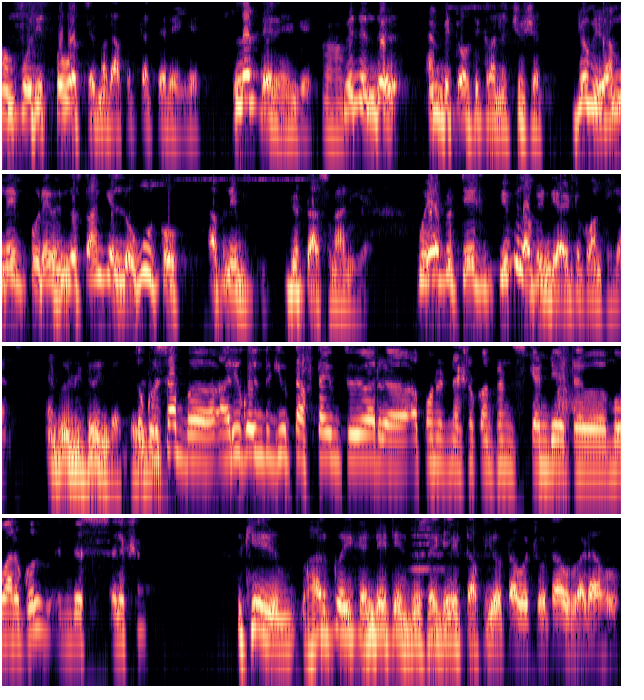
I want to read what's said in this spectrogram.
हम पूरी कुत से मदाफत करते रहेंगे लड़ते रहेंगे। Within the ambit of the constitution जो भी हमने पूरे हिंदुस्तान के लोगों को अपनी जुता सुनानी है। We have to take people of India into confidence and we will be doing that. So, Kursab, uh, are you going to give tough time to your uh, opponent, National Conference candidate uh, Mubarak Gul in this election? देखिए हर कोई कैंडिडेट एक दूसरे के लिए टफ ही होता हो छोटा हो बड़ा हो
